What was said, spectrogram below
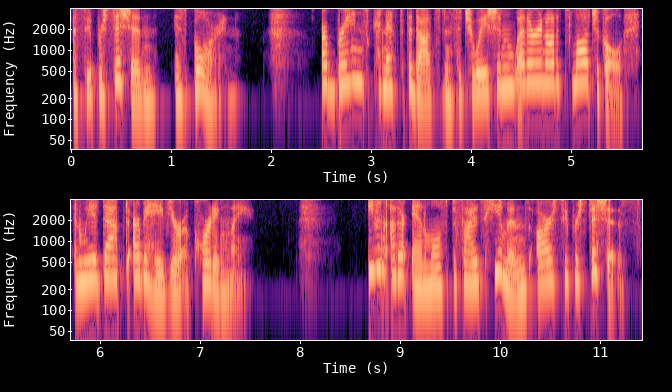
a superstition is born. Our brains connect the dots in a situation whether or not it's logical, and we adapt our behavior accordingly. Even other animals besides humans are superstitious.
